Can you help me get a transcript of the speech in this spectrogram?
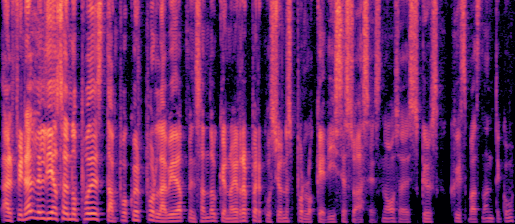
al, final del día, o sea, no puedes tampoco ir por la vida pensando que no hay repercusiones por lo que dices o haces, ¿no? O sea, es es, es bastante común.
